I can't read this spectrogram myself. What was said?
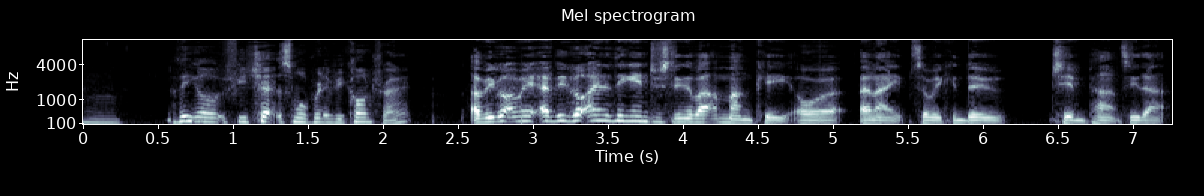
I think oh, if you check the small print of your contract, have you got? I mean, have you got anything interesting about a monkey or an ape, so we can do chimpanzee that?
